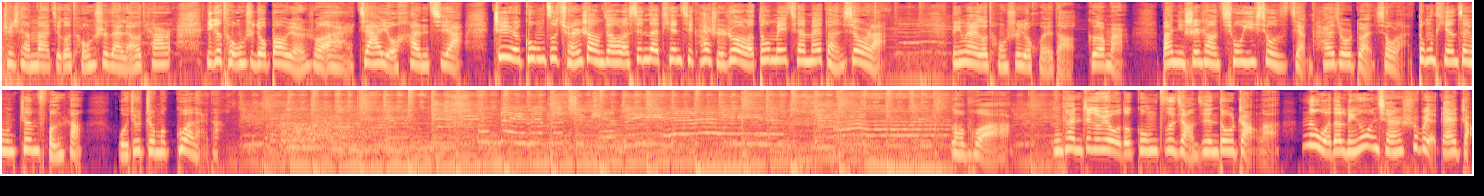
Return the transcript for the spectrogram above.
之前嘛，几个同事在聊天儿一个同事就抱怨说：“哎，家有旱气啊，这月工资全上交了，现在天气开始热了，都没钱买短袖了。”另外一个同事就回道：“哥们儿，把你身上秋衣袖子剪开就是短袖了，冬天再用针缝上，我就这么过来的。”老婆，你看这个月我的工资奖金都涨了。那我的零用钱是不是也该涨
